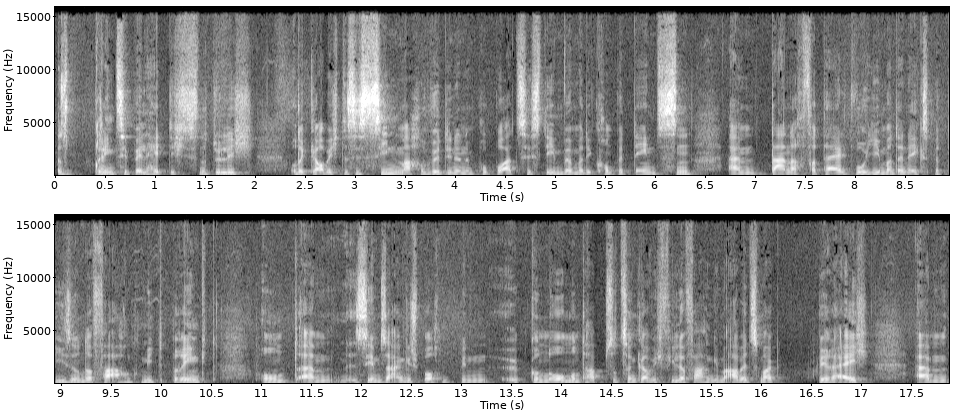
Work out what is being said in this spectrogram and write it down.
Also prinzipiell hätte ich es natürlich oder glaube ich, dass es Sinn machen würde in einem Proportsystem, wenn man die Kompetenzen ähm, danach verteilt, wo jemand eine Expertise und Erfahrung mitbringt. Und ähm, Sie haben es angesprochen, bin Ökonom und habe sozusagen, glaube ich, viel Erfahrung im Arbeitsmarktbereich. Ähm,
